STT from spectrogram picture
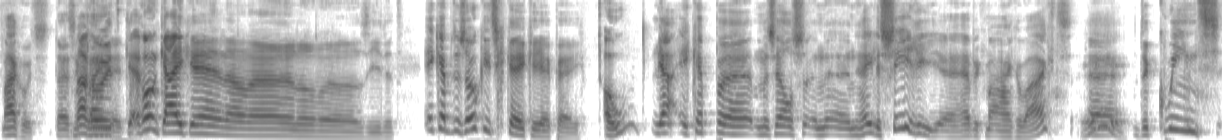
Maar goed, dat is een Maar goed, gewoon kijken en dan, eh, dan eh, zie je het. Ik heb dus ook iets gekeken, JP. Oh? Ja, ik heb eh mezelf een, een hele serie heb ik me aangewaagd. Oeh. The Queen's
